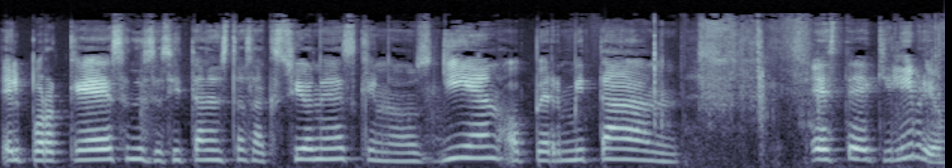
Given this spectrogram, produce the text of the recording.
el por qué se necesitan estas acciones que nos guían o permitan este equilibrio.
